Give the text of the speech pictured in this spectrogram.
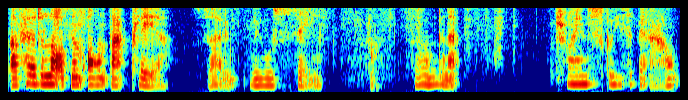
I've heard a lot of them aren't that clear so we will see. So I'm going to try and squeeze a bit out.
